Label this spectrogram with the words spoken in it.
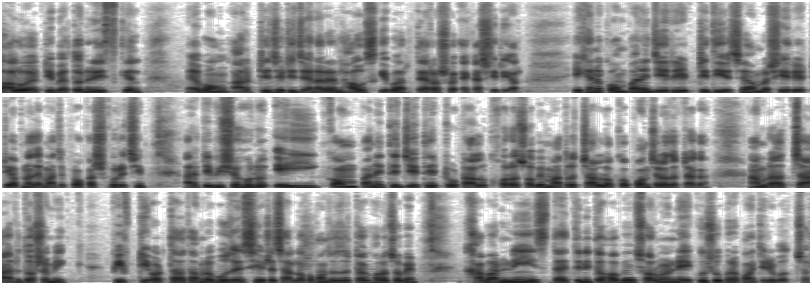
ভালো একটি বেতনের স্কেল এবং আরেকটি যেটি জেনারেল হাউসকিপার, তেরোশো একাশি রিয়াল। এখানে কোম্পানি যে রেটটি দিয়েছে, আমরা সেই রেটটি আপনাদের মাঝে প্রকাশ করেছি। আরেকটি বিষয় হলো, এই কোম্পানিতে যেতে টোটাল খরচ হবে মাত্র চার লক্ষ পঞ্চাশ হাজার টাকা। আমরা চার দশমিক ফিফটি অর্থাৎ আমরা বুঝাইছি এটা চার লক্ষ পঞ্চাশ হাজার টাকা খরচ হবে। খাবার নিজ দায়িত্ব নিতে হবে, সর্বনিম্ন একুশ, উপরে পঁয়ত্রিশ বছর।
